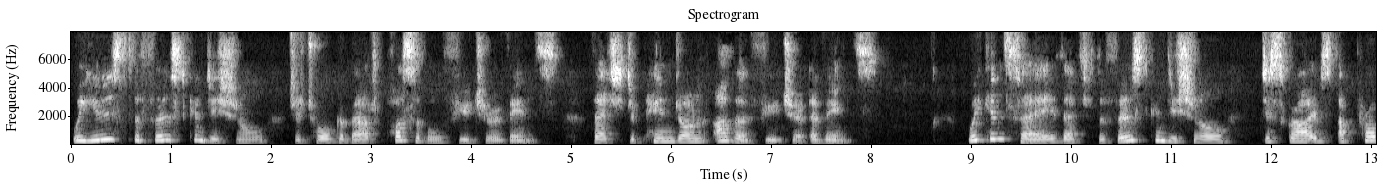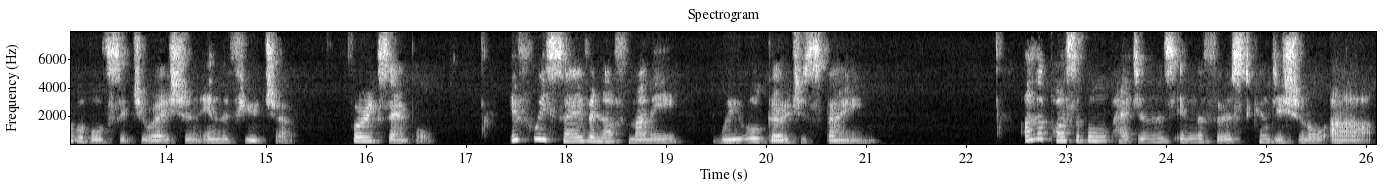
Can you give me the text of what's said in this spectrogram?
We use the first conditional to talk about possible future events that depend on other future events. We can say that the first conditional describes a probable situation in the future. For example, if we save enough money, we will go to Spain. Other possible patterns in the first conditional are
